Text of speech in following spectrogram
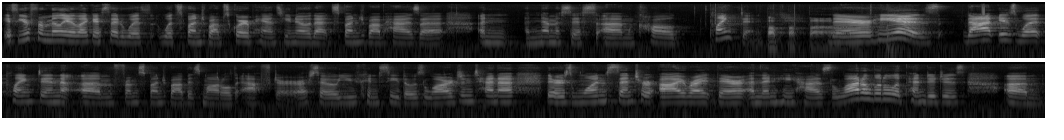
if you're familiar, like I said, with, with SpongeBob SquarePants, you know that SpongeBob has a, a, a nemesis um, called plankton. Ba, ba, ba. There he is that is what plankton um, from SpongeBob is modeled after. So you can see those large antennae. There's one center eye right there, and then he has a lot of little appendages um,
